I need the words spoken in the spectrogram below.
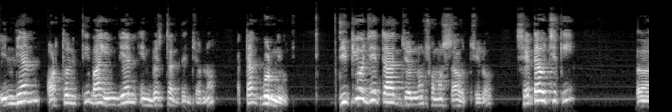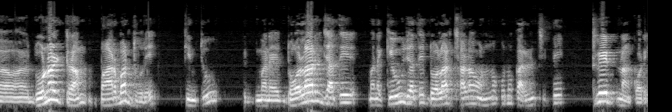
ইন্ডিয়ান অর্থনীতি বা ইন্ডিয়ান ইনভেস্টরদের জন্য একটা গুড নিউজ দ্বিতীয় যেটার জন্য সমস্যা হচ্ছিল, সেটা হচ্ছে কি ডোনাল্ড ট্রাম্প বারবার ধরে কিন্তু মানে ডলার যাতে মানে কেউ যাতে ডলার ছাড়া অন্য কোনো কারেন্সিতে ট্রেড না করে,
